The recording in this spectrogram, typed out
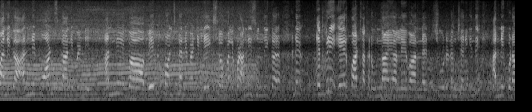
పనిగా అన్ని పాండ్స్ కానివ్వండి అన్ని బేబీ పాండ్స్ కానివ్వండి లేక్స్ లోపల కూడా అన్ని సుందీకర అంటే ఎవ్రీ ఏర్పాట్లు అక్కడ ఉన్నాయా లేవా అన్నట్టు చూడడం జరిగింది. అన్ని కూడా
